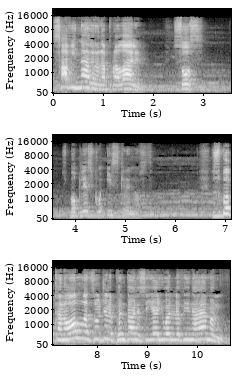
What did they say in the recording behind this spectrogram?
Сави награда пралален. Соси. Због леско искреност. Због кано Аллах за пендали си, ја ју аллазина аману.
